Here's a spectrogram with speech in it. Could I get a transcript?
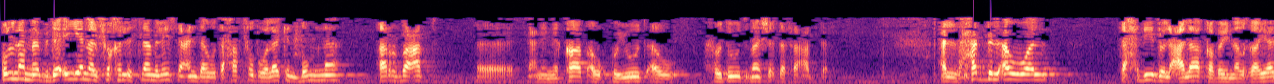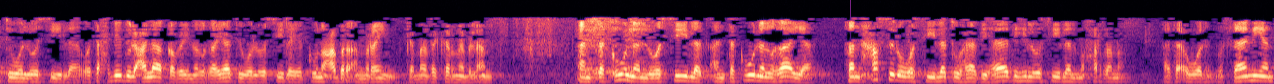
قلنا مبدئيا الفقه الإسلامي ليس عنده تحفظ ولكن ضمن أربعة يعني نقاط أو قيود أو حدود ما شئت فعبر الحد الأول تحديد العلاقة بين الغايات والوسيلة وتحديد العلاقة بين الغايات والوسيلة يكون عبر أمرين كما ذكرنا بالأمس. أن تكون الوسيلة أن تكون الغاية. تنحصر وسيلتها بهذه الوسيلة المحرمة. هذا أولا. وثانيا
